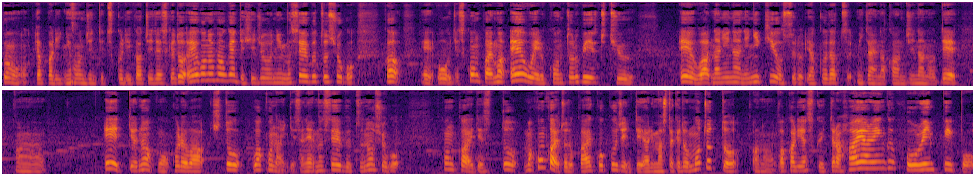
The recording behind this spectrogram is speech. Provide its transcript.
文をやっぱり日本人って作りがちですけど英語の表現って非常に無生物主語が、えー、多いです。今回も A will contribute to A は何々に寄与する役立つみたいな感じなのであの A っていうのはもうこれは人は来ないんですよね。無生物の主語。今回ですと、まあ、今回はちょっと外国人ってやりましたけどもうちょっとあの分かりやすく言ったら hiring foreign people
